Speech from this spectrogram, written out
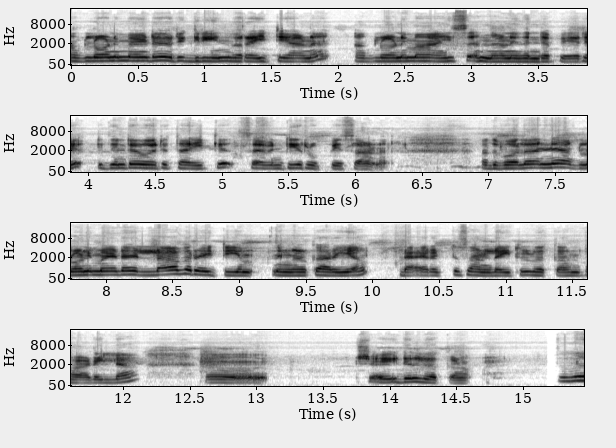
അഗ്ലോണിമയുടെ ഒരു ഗ്രീൻ വെറൈറ്റിയാണ് അഗ്ലോണിമ ഐസ് എന്നാണ് ഇതിന്റെ പേര്. ഇതിന്റെ ഒരു തൈക്ക് സെവന്റി റുപ്പീസാണ് അതുപോലെ തന്നെ അഗ്ലോണിമയുടെ എല്ലാ വെറൈറ്റിയും നിങ്ങൾക്കറിയാം. ഡയറക്റ്റ് സൺലൈറ്റിൽ വെക്കാൻ പാടില്ല. ഷെയ്ഡിൽ വെക്കണം. ഇത്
